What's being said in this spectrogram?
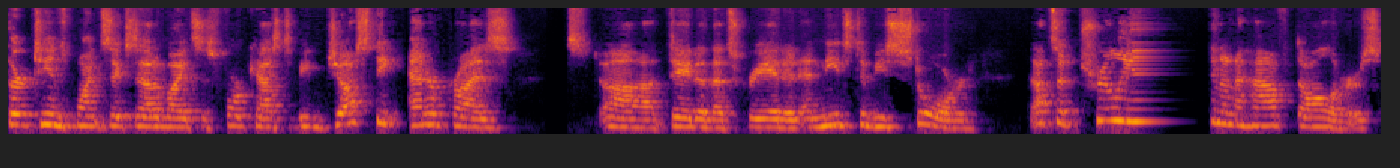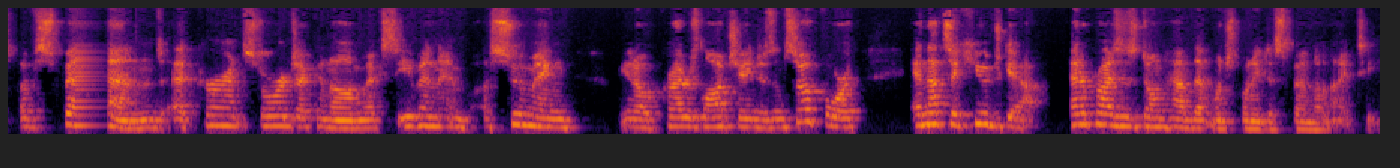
13.6 zettabytes is forecast to be just the enterprise uh, data that's created and needs to be stored. That's a trillion and a half dollars of spend at current storage economics, even assuming you know Kryder's law changes and so forth. And that's a huge gap. Enterprises don't have that much money to spend on IT.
